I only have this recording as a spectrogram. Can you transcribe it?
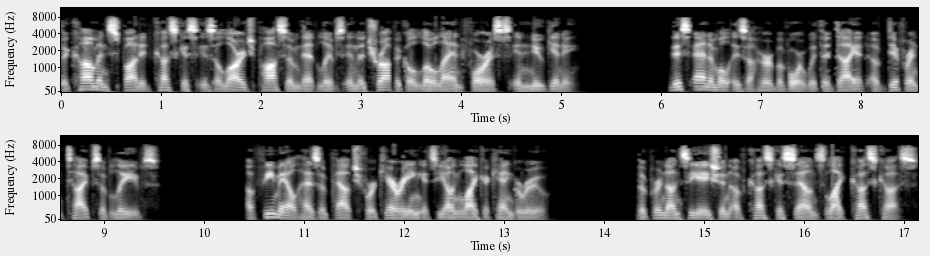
The common spotted cuscus is a large possum that lives in the tropical lowland forests in New Guinea. This animal is a herbivore with a diet of different types of leaves. A female has a pouch for carrying its young like a kangaroo. The pronunciation of cuscus sounds like couscous.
